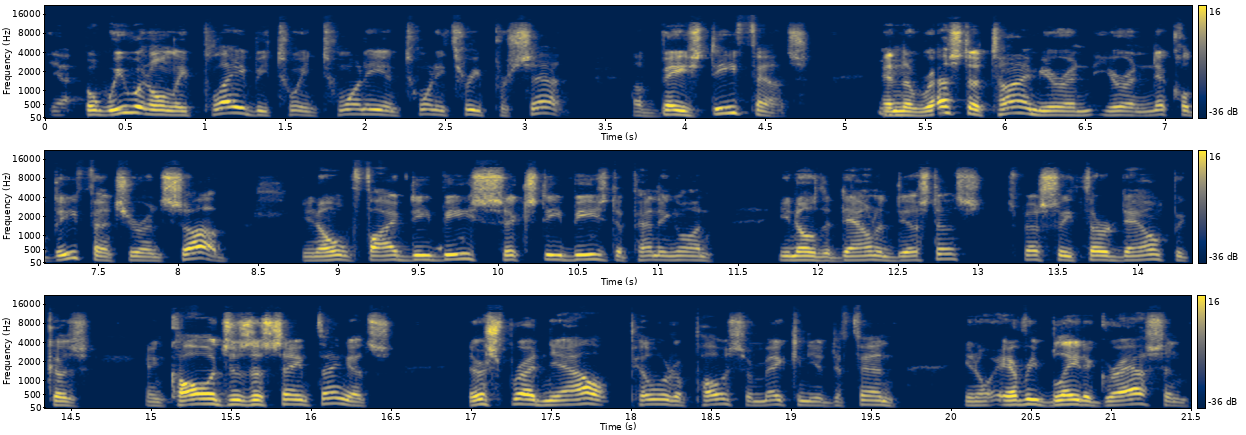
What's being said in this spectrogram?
Yeah. But we would only play between 20 and 23 percent of base defense, mm-hmm. and the rest of the time you're in you're in nickel defense, you're in sub you know, five DBs, six DBs, depending on, you know, the down and distance, especially third down, because in college is the same thing. It's they're spreading you out pillar to post or making you defend, you know, every blade of grass and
